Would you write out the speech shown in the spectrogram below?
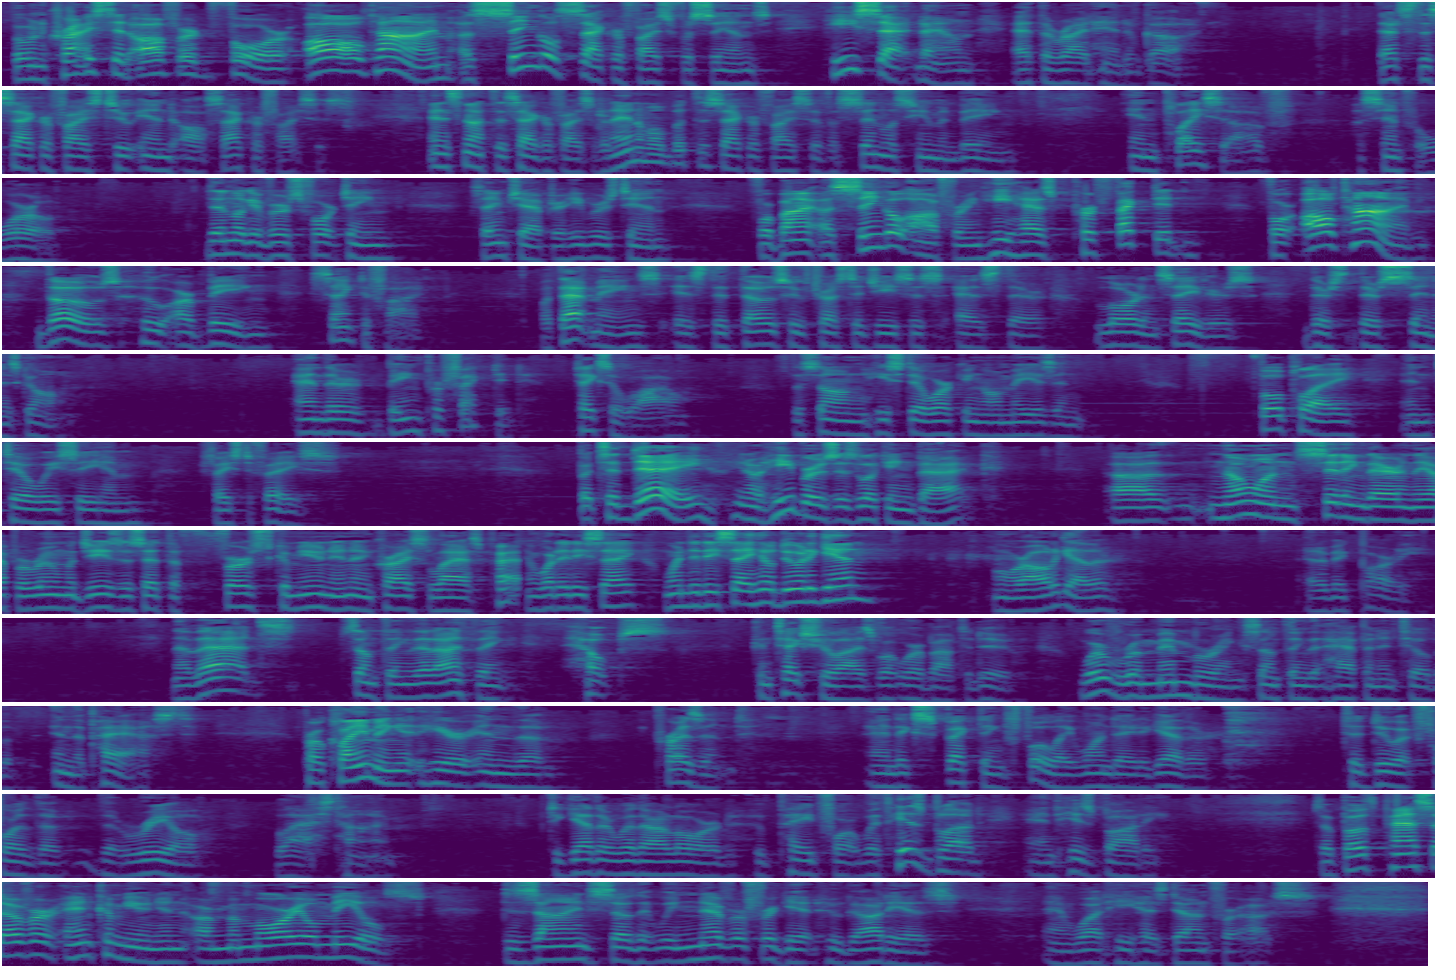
For when Christ had offered for all time a single sacrifice for sins, he sat down at the right hand of God. That's the sacrifice to end all sacrifices. And it's not the sacrifice of an animal, but the sacrifice of a sinless human being in place of a sinful world. Then look at verse 14, same chapter, Hebrews 10. For by a single offering he has perfected for all time those who are being sanctified. What that means is that those who've trusted Jesus as their Lord and Saviors, their, their sin is gone. And they're being perfected. It takes a while. The song, He's Still Working on Me, is in full play until we see Him face to face. But today, you know, Hebrews is looking back uh, no one sitting there in the upper room with Jesus at the first communion in Christ's last pass. And what did he say? When did he say he'll do it again? When we're all together at a big party. Now that's something that I think helps contextualize what we're about to do. We're remembering something that happened until the, in the past, proclaiming it here in the present, and expecting fully one day together to do it for the, the real last time, together with our Lord who paid for it with his blood and his body. So both Passover and communion are memorial meals designed so that we never forget who God is and what He has done for us.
